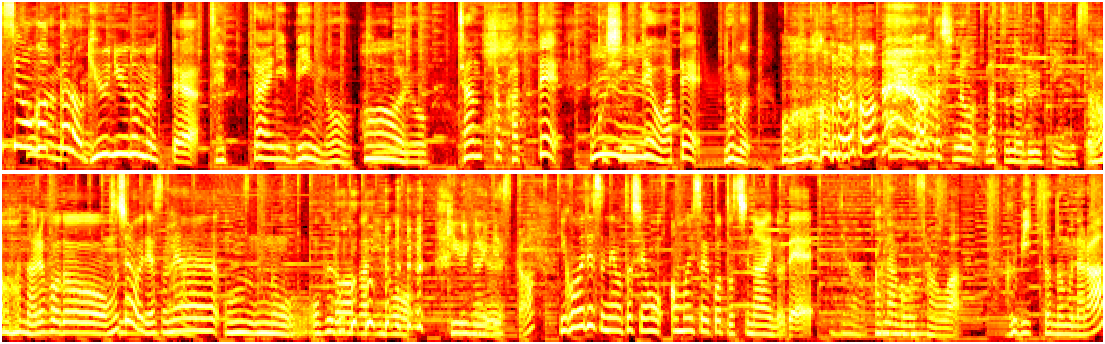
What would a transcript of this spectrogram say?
泉上がったら牛乳飲むって。絶対に瓶の牛乳をちゃんと買って腰に手を当て飲む。これが私の夏のルーティンですよ。ああなるほど。面白いですね、はうんのお風呂上がりの牛乳。意外ですか？意外ですね。私もあんまりそういうことしないので。じゃあかなごんさんはグビッと飲むなら？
